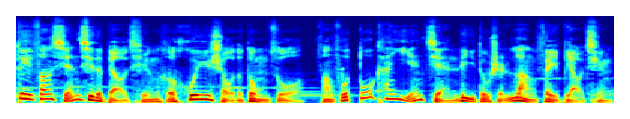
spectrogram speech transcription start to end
对方嫌弃的表情和挥手的动作，仿佛多看一眼简历都是浪费表情。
